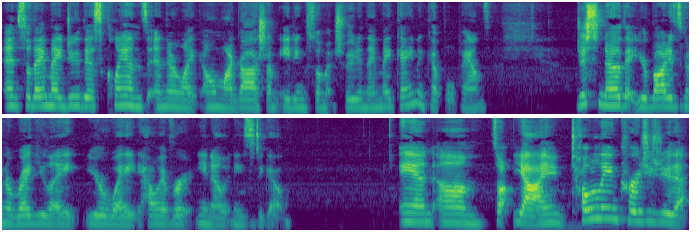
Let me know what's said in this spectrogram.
And so they may do this cleanse and they're like, "Oh my gosh, I'm eating so much food," and they may gain a couple of pounds. Just know that your body's going to regulate your weight however, you know, it needs to go. And um so yeah, I totally encourage you to do that.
